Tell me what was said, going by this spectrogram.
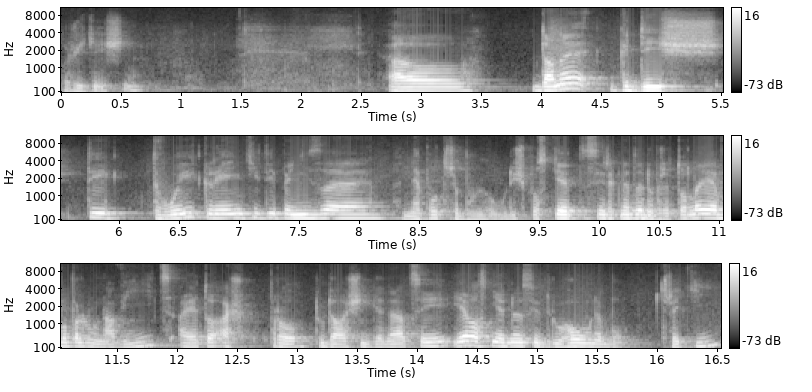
složitější. Uh, Dané, když ty tvoji klienti ty peníze nepotřebují. Když prostě si řeknete, dobře, tohle je opravdu navíc a je to až pro tu další generaci, je vlastně jedno, jestli druhou nebo třetí,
